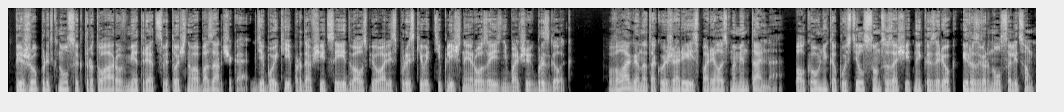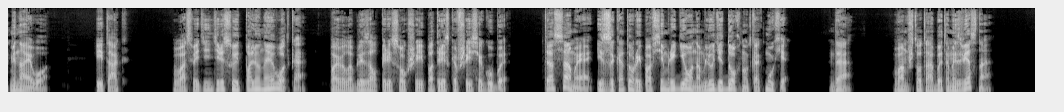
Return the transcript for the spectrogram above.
Пежо приткнулся к тротуару в метре от цветочного базарчика, где бойкие продавщицы едва успевали спрыскивать тепличные розы из небольших брызгалок. Влага на такой жаре испарялась моментально. Полковник опустил солнцезащитный козырек и развернулся лицом к Минаеву. «Итак, вас ведь интересует паленая водка?» Павел облизал пересохшие и потрескавшиеся губы. «Та самая, из-за которой по всем регионам люди дохнут, как мухи». «Да, вам что-то об этом известно?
